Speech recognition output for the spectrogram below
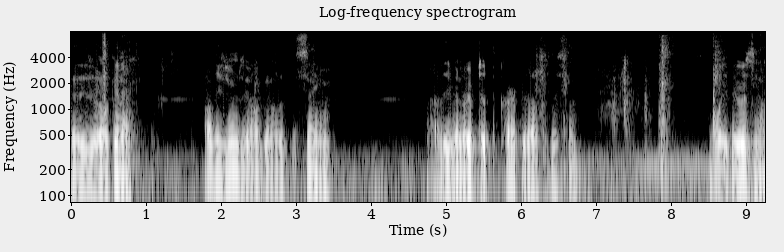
Yeah, these are all gonna. All these rooms are all gonna look the same. Uh, they even ripped up the carpet off of this one. Oh wait, there was no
